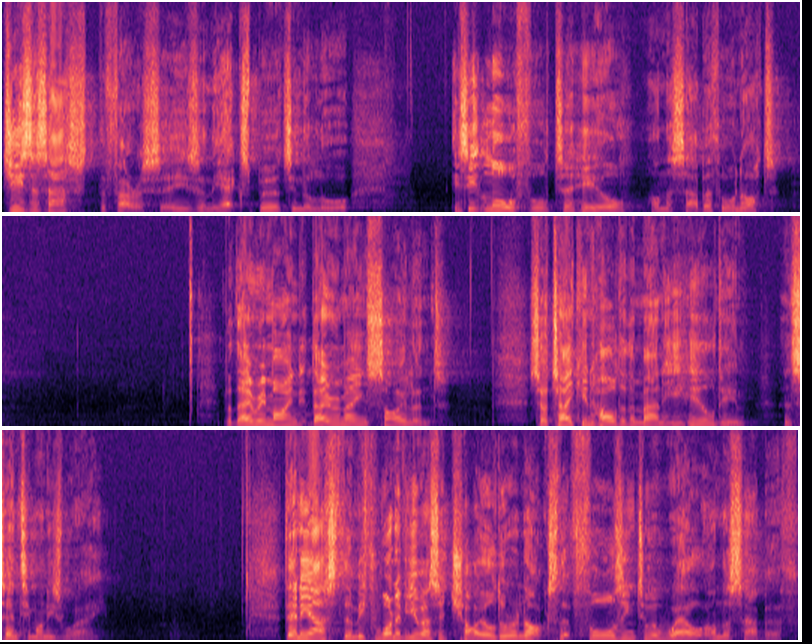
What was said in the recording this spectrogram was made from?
Jesus asked the Pharisees and the experts in the law, Is it lawful to heal on the Sabbath or not? But they, remind, they remained silent. So, taking hold of the man, he healed him and sent him on his way. Then he asked them, If one of you has a child or an ox that falls into a well on the Sabbath,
